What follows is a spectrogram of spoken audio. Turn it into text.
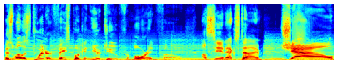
as well as Twitter, Facebook, and YouTube for more info. I'll see you next time. Ciao!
